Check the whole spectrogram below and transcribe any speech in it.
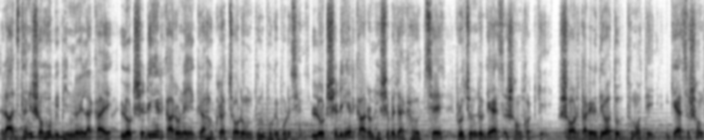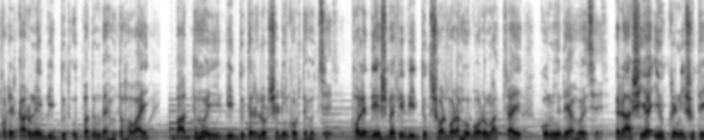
রাজধানী সহ বিভিন্ন এলাকায় লোডশেডিং এর কারণে গ্রাহকরা চরম দুর্ভোগে পড়েছেন। লোডশেডিং এর কারণ হিসেবে দেখা হচ্ছে প্রচণ্ড গ্যাস সংকটকে। সরকারের দেওয়া তথ্য মতে, গ্যাস সংকটের কারণে বিদ্যুৎ উৎপাদন ব্যাহত হওয়ায় বাধ্য হয়েই বিদ্যুতের লোডশেডিং করতে হচ্ছে। ফলে দেশব্যাপী বিদ্যুৎ সরবরাহ বড় মাত্রায় কমিয়ে দেওয়া হয়েছে। রাশিয়া ইউক্রেন ইস্যুতে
